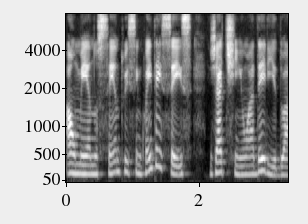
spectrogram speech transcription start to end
ao menos 156 já tinham aderido à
